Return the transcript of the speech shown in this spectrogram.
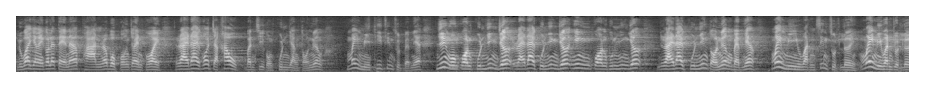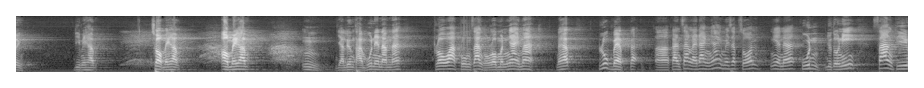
หรือว่ายังไงก็แล้วแต่นะผ่านระบบของจอยแอนคอยรายได้ก็จะเข้าบัญชีของคุณอย่างต่อเนื่อง ไม่มีที่สิ้นสุดแบบนี้ยิ่งองค์กรคุณยิ่งเยอะ รายได้คุณยิ่งเยอะยิ่งองค์กรคุณยิ่งเยอะ รายได้คุณยิ่งต่อเนื่องแบบนี้ไม่มีวันสิ้นสุดเลย ไม่มีวันหยุดเลย ดีไหมครับ ชอบไหมครับ เอาไหมครับอืมอย่าลืมถามผู้แนะนำนะ เพราะว่าโครงสร้างของเรามันง่ายมากนะครับ รูปแบบ การสร้างรายได้ง่ายไม่ซับซ้อนเนี่ยนะคุณอยู่ตรงนี้สร้างทีม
